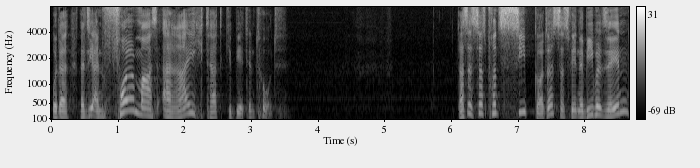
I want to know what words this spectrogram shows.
oder wenn sie ein Vollmaß erreicht hat, gebiert den Tod. Das ist das Prinzip Gottes, das wir in der Bibel sehen.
